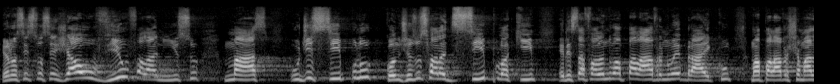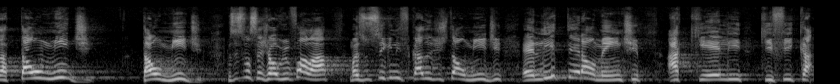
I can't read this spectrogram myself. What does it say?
Eu não sei se você já ouviu falar nisso, mas o discípulo, quando Jesus fala discípulo aqui, ele está falando uma palavra no hebraico uma palavra chamada talmide. Talmide. Não sei se você já ouviu falar, mas o significado de talmide é literalmente aquele que fica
